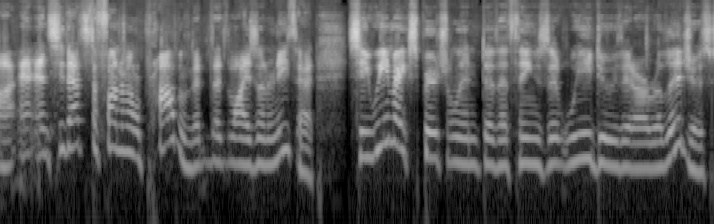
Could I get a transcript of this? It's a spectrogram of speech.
Uh, and, and see, that's the fundamental problem that, that lies underneath that. See, we make spiritual into the things that we do that are religious.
